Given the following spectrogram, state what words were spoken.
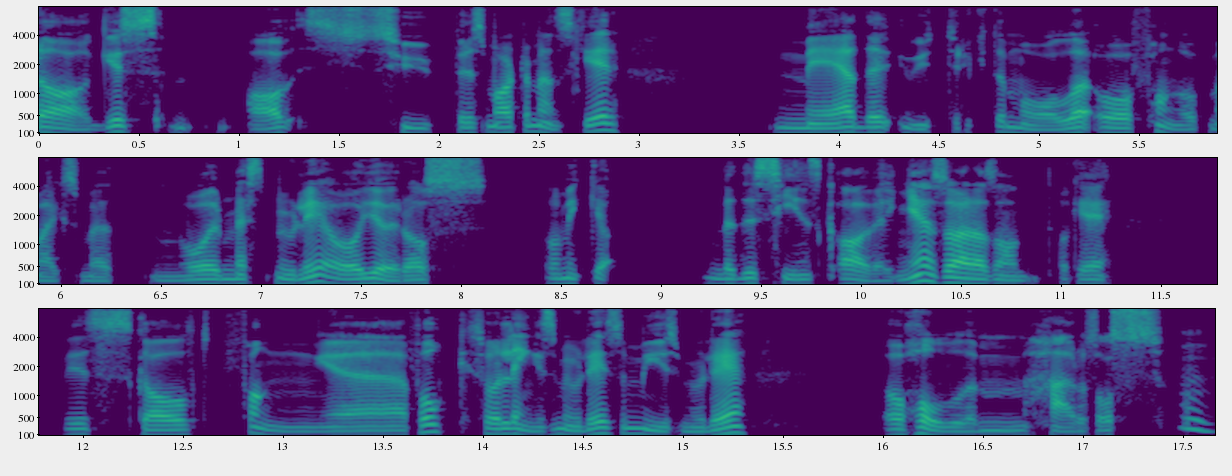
lages av supersmarte mennesker med det uttrykte målet å fange oppmerksomheten vår mest mulig og gjøre oss, om ikke medisinsk avhengige, så er det sånn OK, vi skal fange folk så lenge som mulig, så mye som mulig, og holde dem her hos oss. Mm.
